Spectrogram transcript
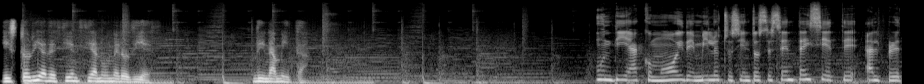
Historia de ciencia número 10. Dinamita. Un día como hoy de 1867, Alfred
